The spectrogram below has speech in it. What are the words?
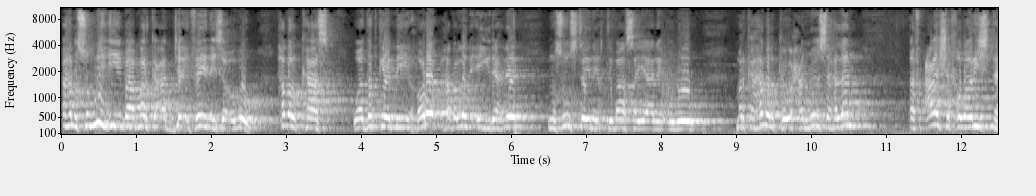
Ahlu sunnihii baa marka aad jaa'ifaynaysa ogow. Hadalkaas waa dadkeennii hore hadalladii ay yidhaahdeen nusuustayna ikhhtibaasayaane ogow. Marka hadalka waxaa noo sahlan afcaasha khawaarijta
